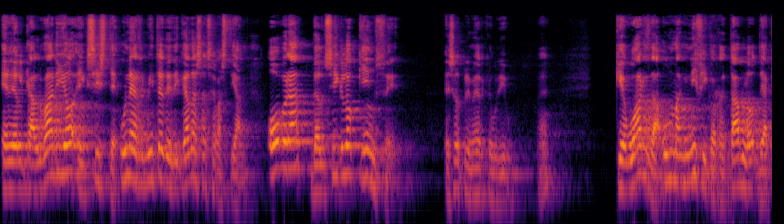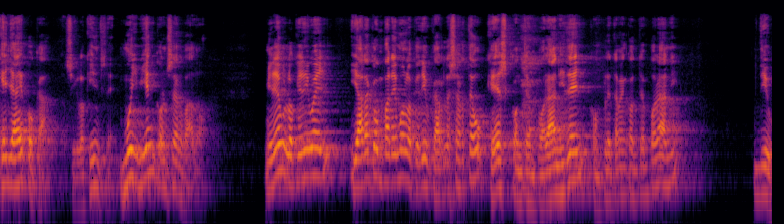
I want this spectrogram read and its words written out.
en el Calvario existe una ermita dedicada a San Sebastián, obra del siglo XV, és el primer que ho diu, eh? que guarda un magnífico retablo de aquella época, siglo XV, muy bien conservado. Mireu el que diu ell i ara comparem el que diu Carles Arteu, que és contemporani d'ell, completament contemporani. Diu,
